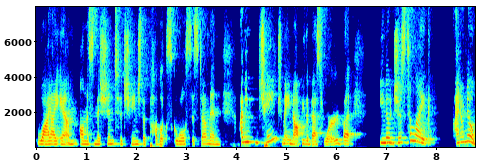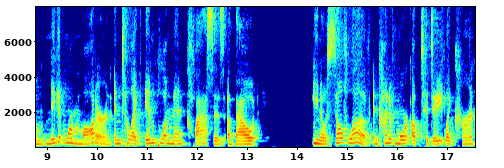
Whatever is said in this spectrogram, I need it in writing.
why I am on this mission to change the public school system. And I mean, change may not be the best word, but you know, just to like, I don't know, make it more modern and to like implement classes about you know self-love and kind of more up to date like current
